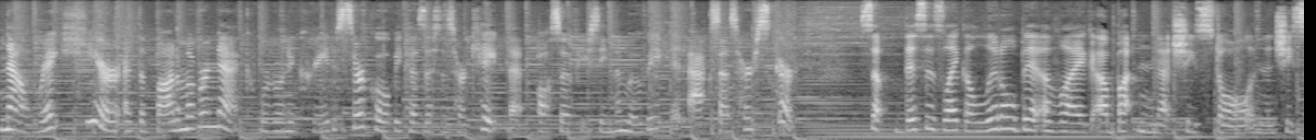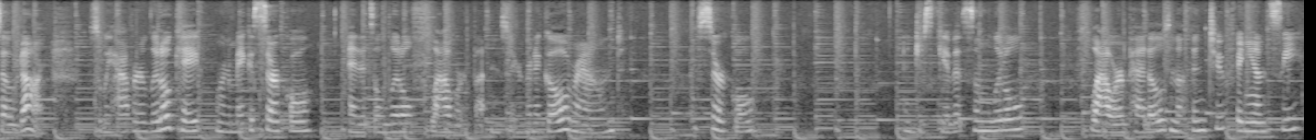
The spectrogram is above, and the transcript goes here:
Now right here at the bottom of her neck, we're going to create a circle because this is her cape that also if you've seen the movie, it acts as her skirt. So this is like a little bit of like a button that she stole and then she sewed on. So we have her little cape, we're gonna make a circle and it's a little flower button. So you're gonna go around the circle and just give it some little flower petals, nothing too fancy.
